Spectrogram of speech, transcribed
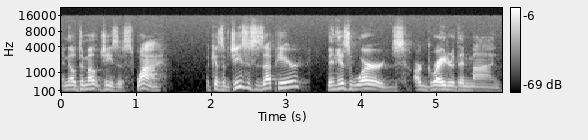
and they'll demote Jesus. Why? Because if Jesus is up here, then his words are greater than mine.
